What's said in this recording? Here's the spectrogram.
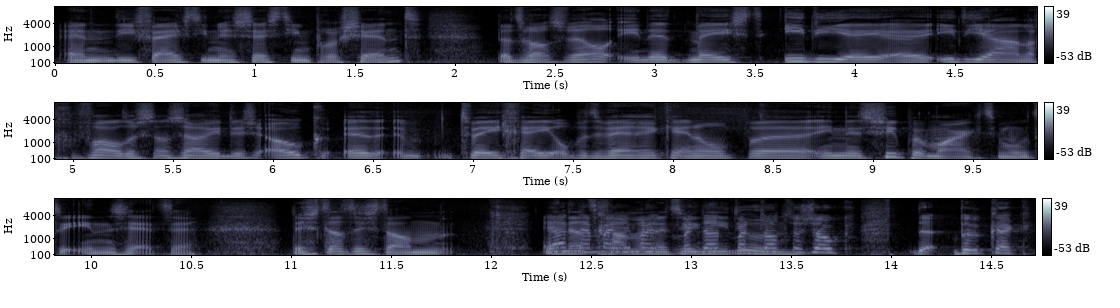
En die 15 en 16 procent, dat was wel in het meest uh, ideale geval. Dus dan zou je dus ook uh, eh, 2G op het werk en op, in de supermarkt moeten inzetten. Dus dat is dan. Ja, en dat gaan we natuurlijk niet maar doen. dat is ook. De, kijk,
